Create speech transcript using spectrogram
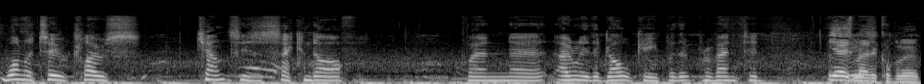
one or two close chances second half when uh, only the goalkeeper that prevented. Yeah, he's made a couple of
